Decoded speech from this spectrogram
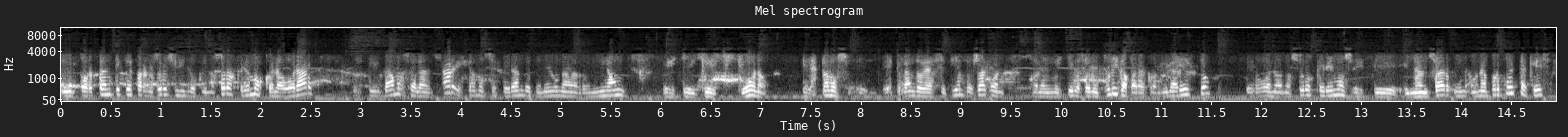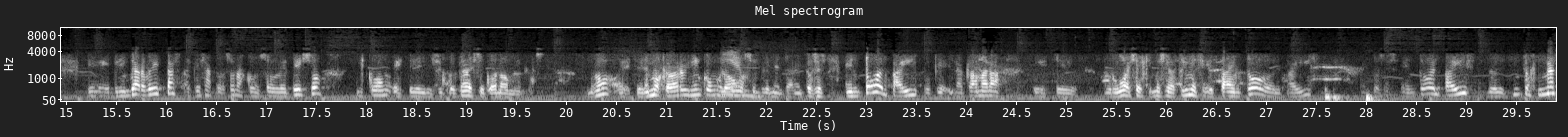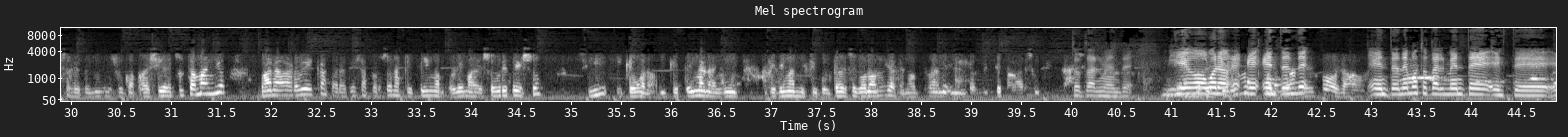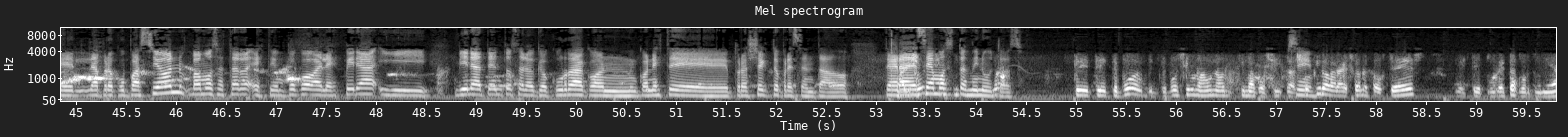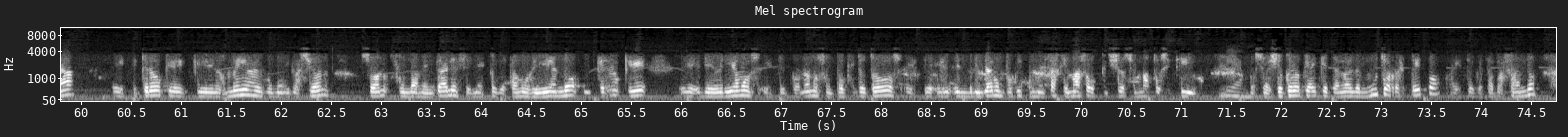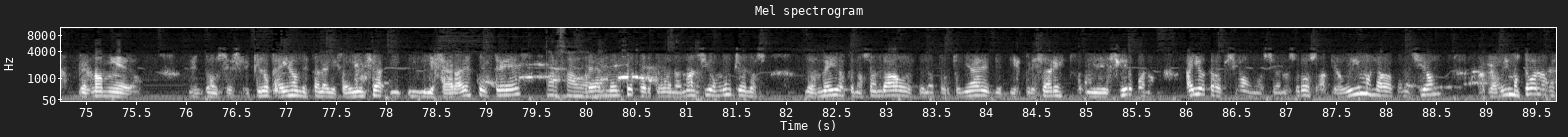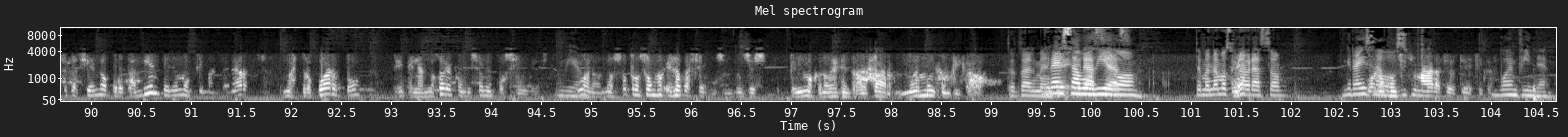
lo importante que es para nosotros y lo que nosotros queremos colaborar, este, vamos a lanzar, estamos esperando tener una reunión este, que, bueno, que la estamos eh, esperando desde hace tiempo ya con, con el Ministerio de Salud Pública para coordinar esto, pero bueno, nosotros queremos este, lanzar una, propuesta que es eh, brindar becas a aquellas personas con sobrepeso y con este, dificultades económicas. ¿No? Eh, tenemos que ver bien cómo lo vamos a implementar. Entonces, en todo el país, porque la Cámara este, Uruguaya de Gimnasia de está en todo el país, entonces en todo el país, los distintos gimnasios, dependiendo de su capacidad y de su tamaño, van a dar becas para que esas personas que tengan problemas de sobrepeso, ¿sí? y que bueno, y que tengan algún, que tengan dificultades económicas que no puedan eventualmente pagar su Totalmente. Diego, bueno, eh, entendemos totalmente este, la preocupación, vamos a estar este, un poco a la espera y bien atentos a lo que ocurra con, con este proyecto presentado. Te agradecemos estos minutos. Te, te, puedo, te puedo decir una, una última cosita. Yo quiero agradecerles a ustedes este, por esta oportunidad. Este, creo que, que, los medios de comunicación son fundamentales en esto que estamos viviendo y creo que eh, deberíamos este, ponernos un poquito todos este, en, brindar un poquito un mensaje más auspicioso, más positivo. O sea, yo creo que hay que tenerle mucho respeto a esto que está pasando, pero no miedo. Entonces, creo que ahí es donde está la desobediencia y, les agradezco a ustedes realmente porque, bueno, no han sido muchos los, los medios que nos han dado este, la oportunidad de, expresar esto y de decir, bueno, hay otra opción, o sea, nosotros aplaudimos la vacunación, aplaudimos todo lo que se está haciendo, pero también tenemos que mantener nuestro cuerpo en, las mejores condiciones posibles. bueno, nosotros somos es lo que hacemos, entonces pedimos que nos dejen trabajar, no es muy complicado. Totalmente. Gracias, Diego. Te mandamos un ¿Eh? abrazo. Gracias a vos. Muchísimas gracias a ustedes, chicas. Buen fin de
